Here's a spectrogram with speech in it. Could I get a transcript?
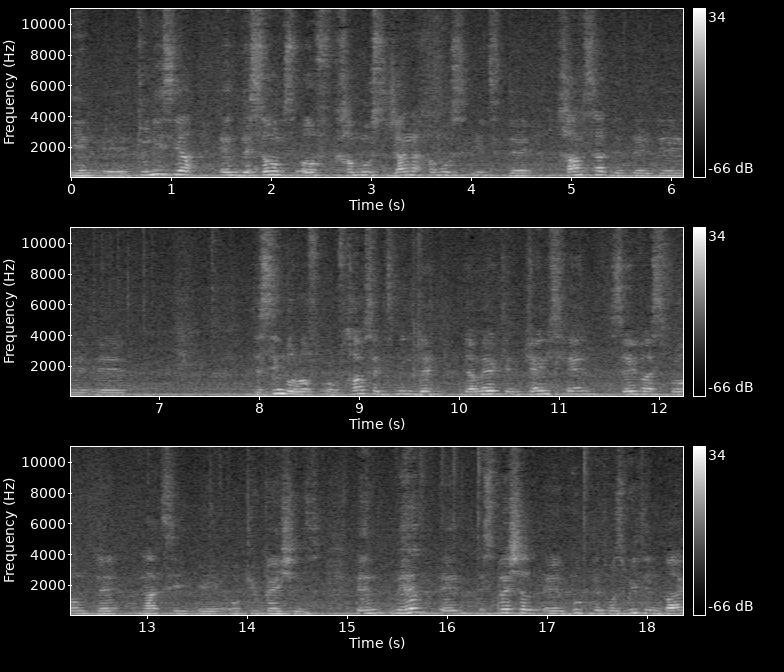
in uh, Tunisia, and the songs of Hamus, Jana Hamus, it's the Hamsa, the, the, the, uh, the symbol of, of Hamsa, it means that the American came and saved us from the Nazi uh, occupations. And we have a, a special uh, book that was written by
